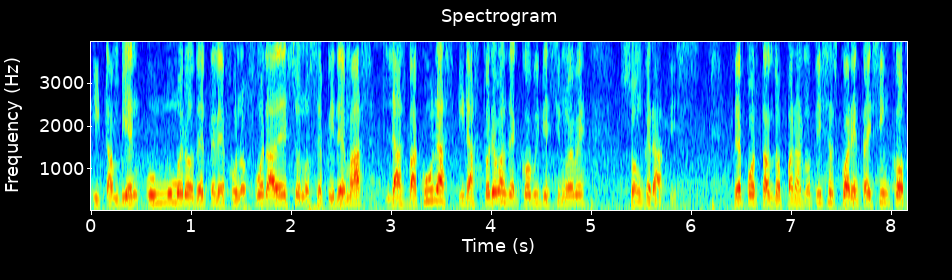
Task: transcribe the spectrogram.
y también un número de teléfono. Fuera de eso no se pide más. Las vacunas y las pruebas de COVID-19 son gratis. Reportando para Noticias 45,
